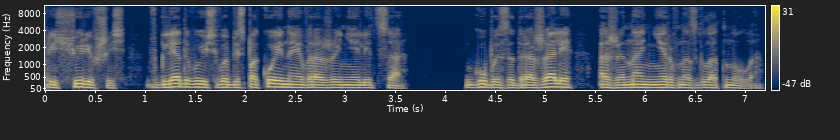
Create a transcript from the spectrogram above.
Прищурившись, вглядываюсь в обеспокоенное выражение лица. Губы задрожали, а жена нервно сглотнула.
